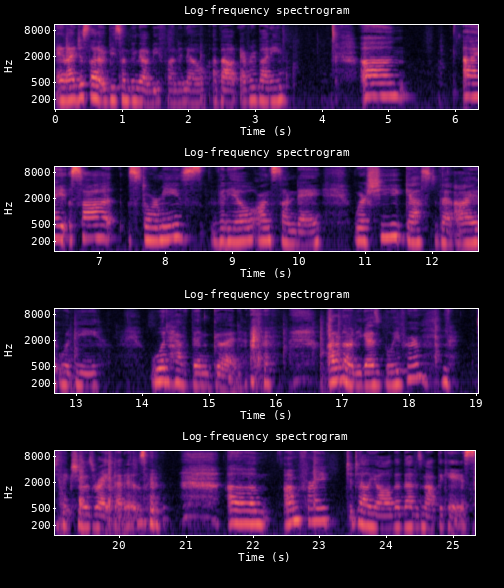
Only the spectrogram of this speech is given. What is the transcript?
and I just thought it would be something that would be fun to know about everybody. Um, I saw Stormy's video on Sunday where she guessed that I would be, would have been good. I don't know, do you guys believe her? do you think she was right, that is? um, I'm afraid to tell y'all that that is not the case.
